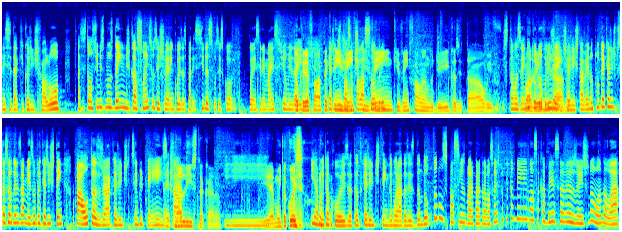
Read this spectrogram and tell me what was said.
nesse daqui que a gente falou. Assistam os filmes, nos deem indicações se vocês tiverem coisas parecidas, se vocês co- conhecerem mais filmes Eu aí. queria falar até que que, a gente possa gente falar que, sobre. vem, que vem falando dicas e tal. E Estamos vendo Valeu, tudo, viu, obrigado. gente? A gente tá vendo tudo. É que a gente precisa se organizar mesmo, porque a gente tem pautas já que a gente sempre a pensa e gente tem a tal. lista, cara. E... E é muita coisa. E é muita coisa. Tanto que a gente tem demorado, às vezes, dando, dando uns passinhos maiores para gravações, porque também nossa cabeça, né, gente, não anda lá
